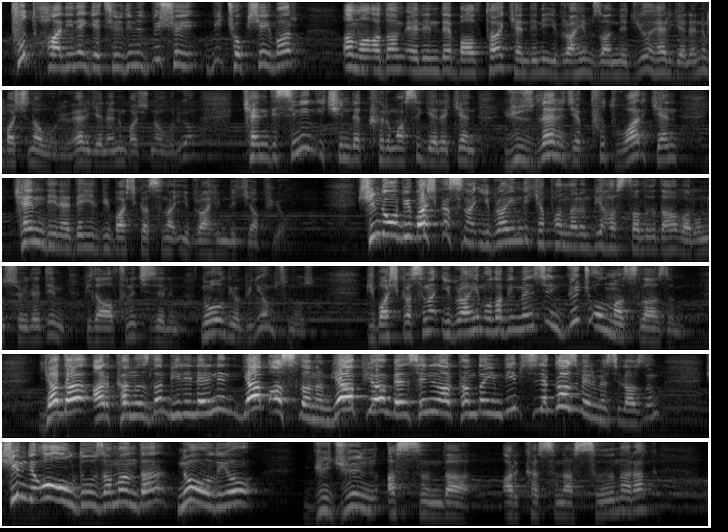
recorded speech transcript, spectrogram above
Put haline getirdiğimiz bir şey birçok şey var ama adam elinde balta kendini İbrahim zannediyor. Her gelenin başına vuruyor. Her gelenin başına vuruyor. Kendisinin içinde kırması gereken yüzlerce put varken kendine değil bir başkasına İbrahimlik yapıyor. Şimdi o bir başkasına İbrahimlik yapanların bir hastalığı daha var onu söyledim bir de altını çizelim. Ne oluyor biliyor musunuz? Bir başkasına İbrahim olabilmeniz için güç olması lazım. Ya da arkanızda birilerinin yap aslanım yap ya ben senin arkandayım deyip size gaz vermesi lazım. Şimdi o olduğu zaman da ne oluyor? Gücün aslında arkasına sığınarak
